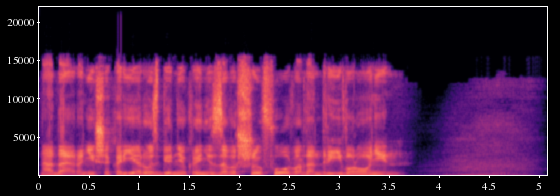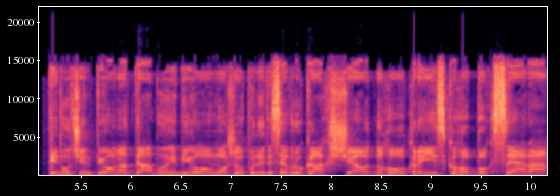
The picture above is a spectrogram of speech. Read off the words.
Нагадаю, раніше кар'єру у збірній України завершив форвард Андрій Воронін. Титул чемпіона WBO може опинитися в руках ще одного українського боксера.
